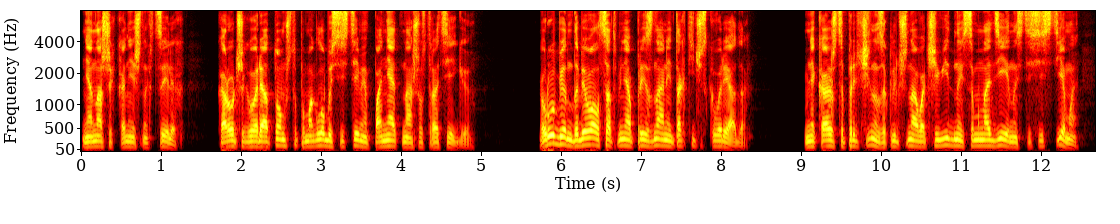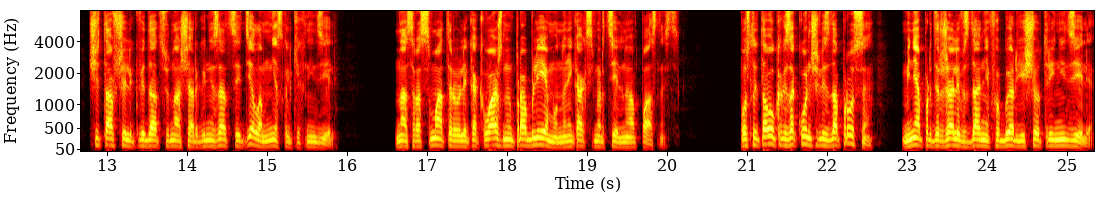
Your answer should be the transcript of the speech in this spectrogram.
ни о наших конечных целях. Короче говоря, о том, что помогло бы системе понять нашу стратегию. Рубин добивался от меня признаний тактического ряда. Мне кажется, причина заключена в очевидной самонадеянности системы, считавшей ликвидацию нашей организации делом нескольких недель. Нас рассматривали как важную проблему, но не как смертельную опасность. После того, как закончились допросы, меня продержали в здании ФБР еще три недели.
